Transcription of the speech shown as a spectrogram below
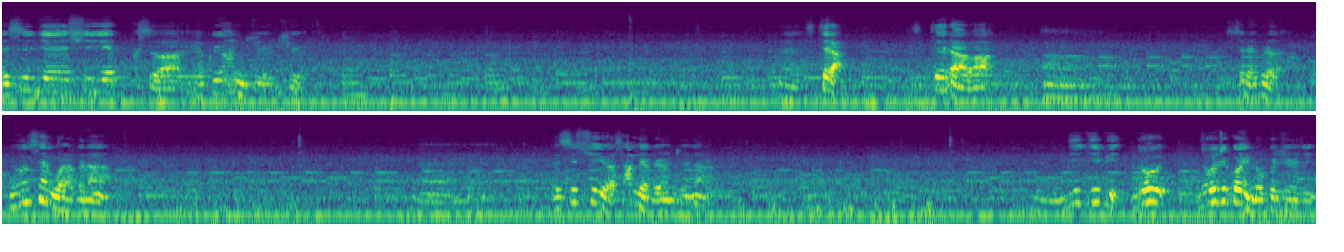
SJCX は149テラステラはステラいくらだ？4507、えー、SC は347 DGB 同同時コイン62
